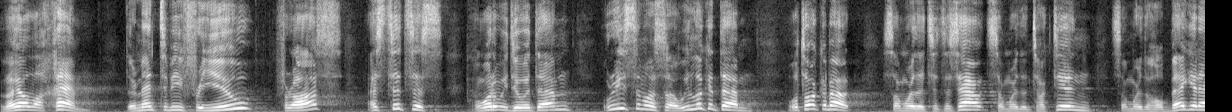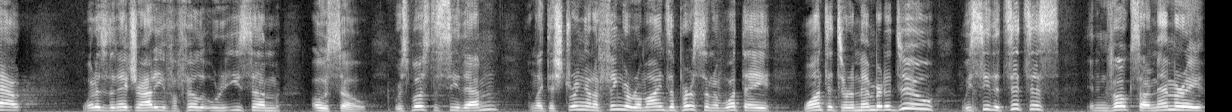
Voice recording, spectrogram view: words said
Vayalachem. They're meant to be for you, for us, as tzitzis. And what do we do with them? Reisam oso. We look at them. We'll talk about somewhere the tzitzis out, somewhere they're tucked in, somewhere the whole beged out. What is the nature? How do you fulfill uriisam oso? We're supposed to see them, and like the string on a finger reminds a person of what they wanted to remember to do, we see the tzitzis, it invokes our memory,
